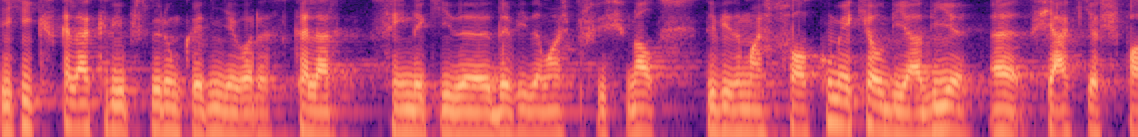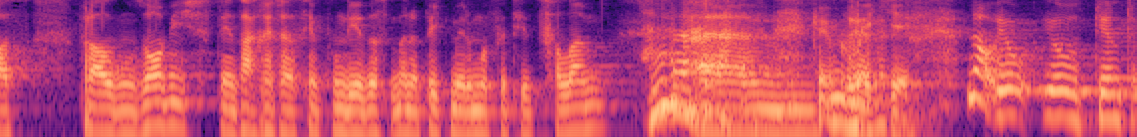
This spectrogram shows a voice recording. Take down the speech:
E aqui que se calhar queria perceber um bocadinho agora, se calhar saindo aqui da, da vida mais profissional, da vida mais pessoal, como é que é o dia a dia, uh, se há aqui espaço para alguns hobbies, se tenta arranjar sempre um dia da semana para ir comer uma fatia de salame. um, como é que é? Não, eu, eu tento.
